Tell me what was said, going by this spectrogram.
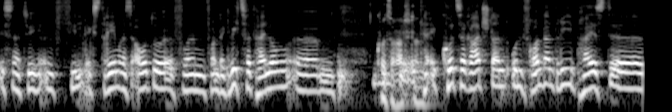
ist natürlich ein viel extremeres Auto von, von der Gewichtsverteilung. Ähm, kurzer Radstand. Äh, kurzer Radstand und Frontantrieb heißt äh,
